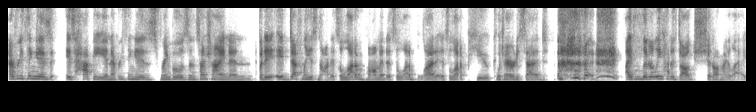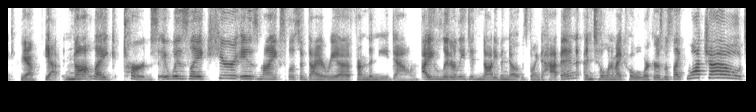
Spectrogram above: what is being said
everything is is happy and everything is rainbows and sunshine and but it, it definitely is not. It's a lot of vomit, it's a lot of blood, it's a lot of puke, which I already said. I literally had a dog shit on my leg. Yeah. Yeah, not like turds it was like, here is my explosive diarrhea from the knee down. I literally did not even know it was going to happen until one of my coworkers was like, watch out.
